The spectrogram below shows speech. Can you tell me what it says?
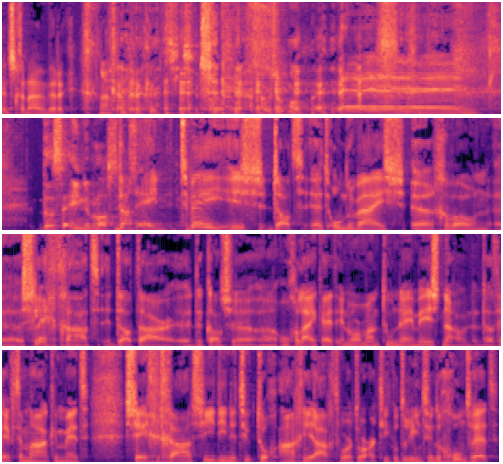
Mensen gaan naar hun werk. Die gaan werken. Hou eens op, man. Dat is de ene belasting. Dat is één. Twee is dat het onderwijs uh, gewoon uh, slecht gaat. Dat daar uh, de kansen ongelijkheid enorm aan toenemen is. Nou, dat heeft te maken met segregatie, die natuurlijk toch aangejaagd wordt door artikel 23 grondwet.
